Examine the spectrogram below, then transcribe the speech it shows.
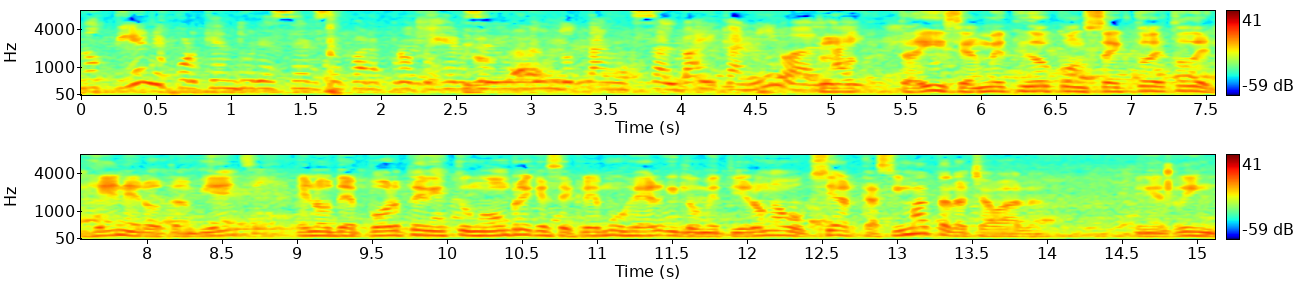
No tiene por qué endurecerse para protegerse Pero- de un mundo tan salvaje y caníbal. Pero Ay, está ahí se han metido conceptos esto del género también. Sí. En los deportes he visto un hombre que se cree mujer y lo metieron a boxear, casi mata a la chavala en el ring.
